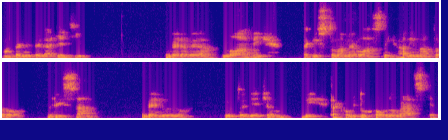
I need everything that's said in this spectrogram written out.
má veľmi veľa detí, veľa, veľa mladých, takisto máme vlastných animátorov, ktorí sa venujú týmto deťom v ich takom duchovnom raste.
